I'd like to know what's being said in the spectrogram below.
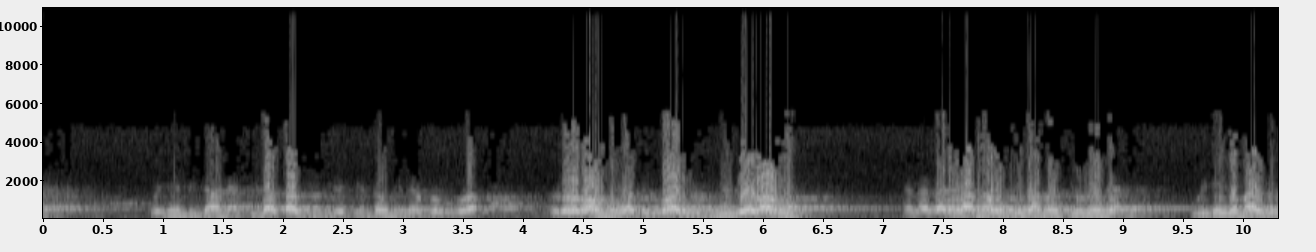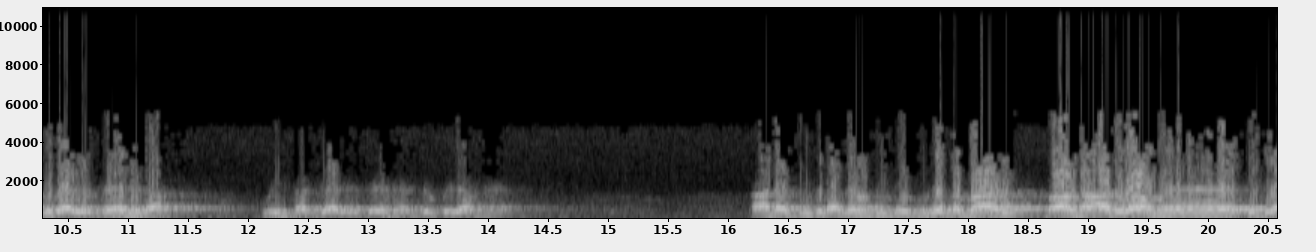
မယ်ကိုချင်းသီလနဲ့သီလသောက်ပြီးပြီးတော့ကျင့်သုံးနေတဲ့ပုဂ္ဂိုလ်ကတော်တော်ကောင်းနေတာသူတစ်ပါးကိုမြင်စေပါဘူးအဲဒါကာယကံနဲ့ဝစီကံနဲ့ကျူးလွန်တဲ့ဝိတိကမကိလေသာတွေပယ်နေတာဝိညာဉ်တရားတွေပယ်နေတယ်လို့ပယ်ရမယ်ဒါနဲ့ပြီးကြလားဆိုတော့ပြီးသေးဘူးတဲ့သမာဓိဘာဝနာအားထုတ်အောင်မယ်စိတ်ထဲ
